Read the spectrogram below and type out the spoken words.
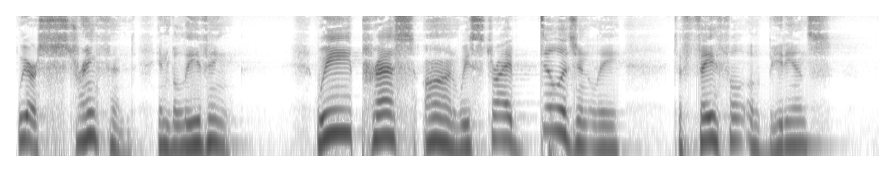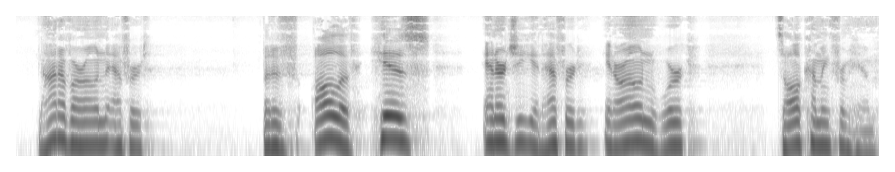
we are strengthened in believing. We press on. We strive diligently to faithful obedience, not of our own effort, but of all of His energy and effort in our own work. It's all coming from Him.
